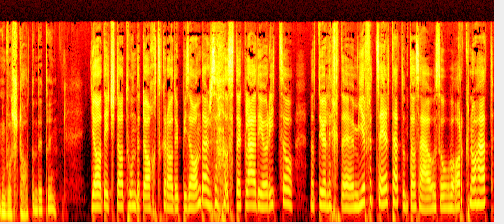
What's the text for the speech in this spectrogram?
Und was steht denn da drin? Ja, dort steht 180 Grad etwas anderes, als der Claudio Rizzo natürlich äh, mir erzählt hat und das auch so wahrgenommen hat.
